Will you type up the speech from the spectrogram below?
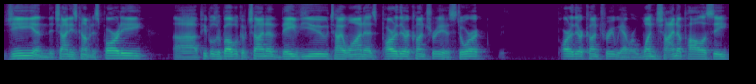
Xi and the Chinese Communist Party, uh, People's Republic of China, they view Taiwan as part of their country, historic part of their country. We have our one China policy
